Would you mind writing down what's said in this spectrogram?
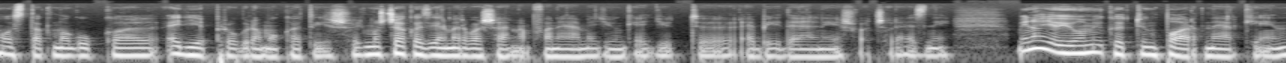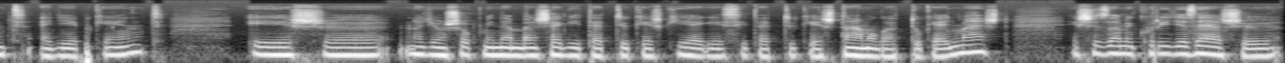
hoztak magukkal egyéb programokat is, hogy most csak azért, mert vasárnap van, elmegyünk együtt ebédelni és vacsorázni. Mi nagyon jól működtünk partnerként egyébként, és nagyon sok mindenben segítettük, és kiegészítettük, és támogattuk egymást, és ez amikor így az első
